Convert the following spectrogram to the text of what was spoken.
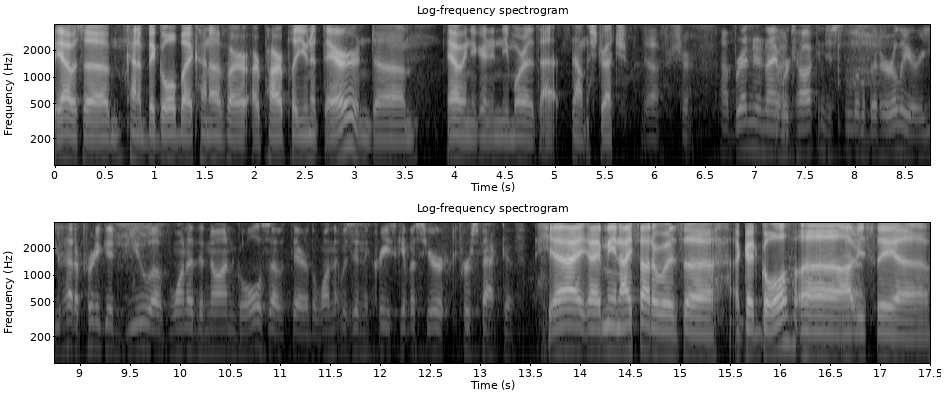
but yeah, it was a kind of big goal by kind of our, our power play unit there, and um, yeah, and you're going to need more of that down the stretch. Yeah, for sure. Uh, Brendan and I were talking just a little bit earlier. You had a pretty good view of one of the non-goals out there, the one that was in the crease. Give us your perspective. Yeah, I, I mean, I thought it was uh, a good goal. Uh, Obviously, uh,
